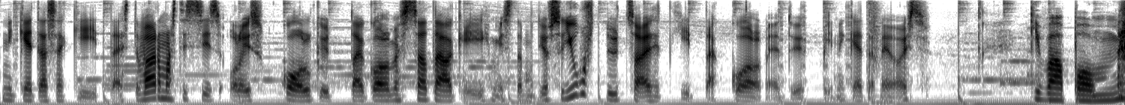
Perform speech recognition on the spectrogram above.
niin ketä sä kiittäisit? Varmasti siis olisi 30 tai 300 ihmistä, mutta jos sä just nyt saisit kiittää kolmeen tyyppiin, niin ketä ne olisi? Kiva pommi,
